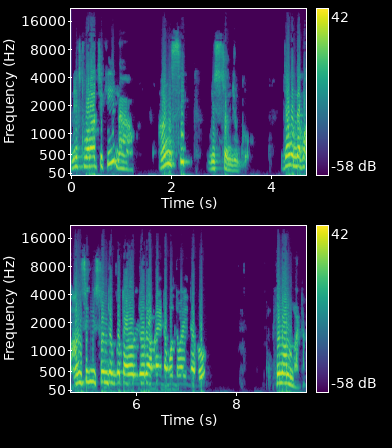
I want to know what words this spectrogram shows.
নেক্সট বলা হচ্ছে কি? না, আংশিক মিশ্রণযোগ্য। যেমন দেখো, আংশিক মিশ্রণযোগ্য তরল জোরে আমরা এটা বলতে পারি, দেখো ফেনল ওয়াটার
